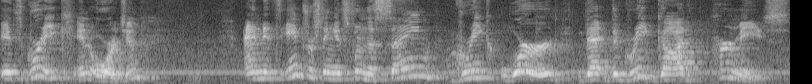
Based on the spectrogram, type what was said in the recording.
It's Greek in origin, and it's interesting, it's from the same Greek word that the Greek god Hermes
